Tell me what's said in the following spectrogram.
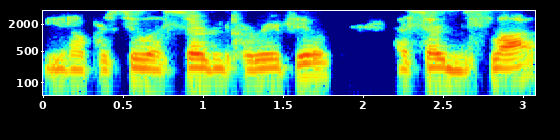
you know, pursue a certain career field, a certain slot,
